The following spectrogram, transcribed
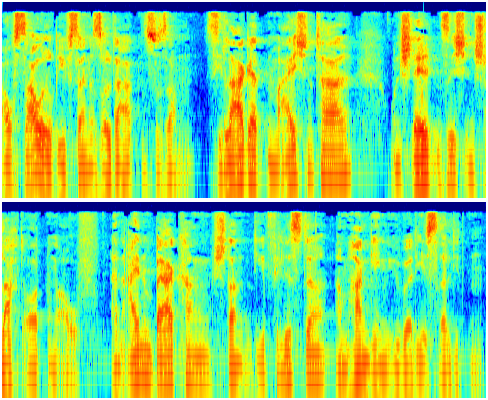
auch Saul rief seine Soldaten zusammen. Sie lagerten im Eichental und stellten sich in Schlachtordnung auf. An einem Berghang standen die Philister, am Hang gegenüber die Israeliten.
